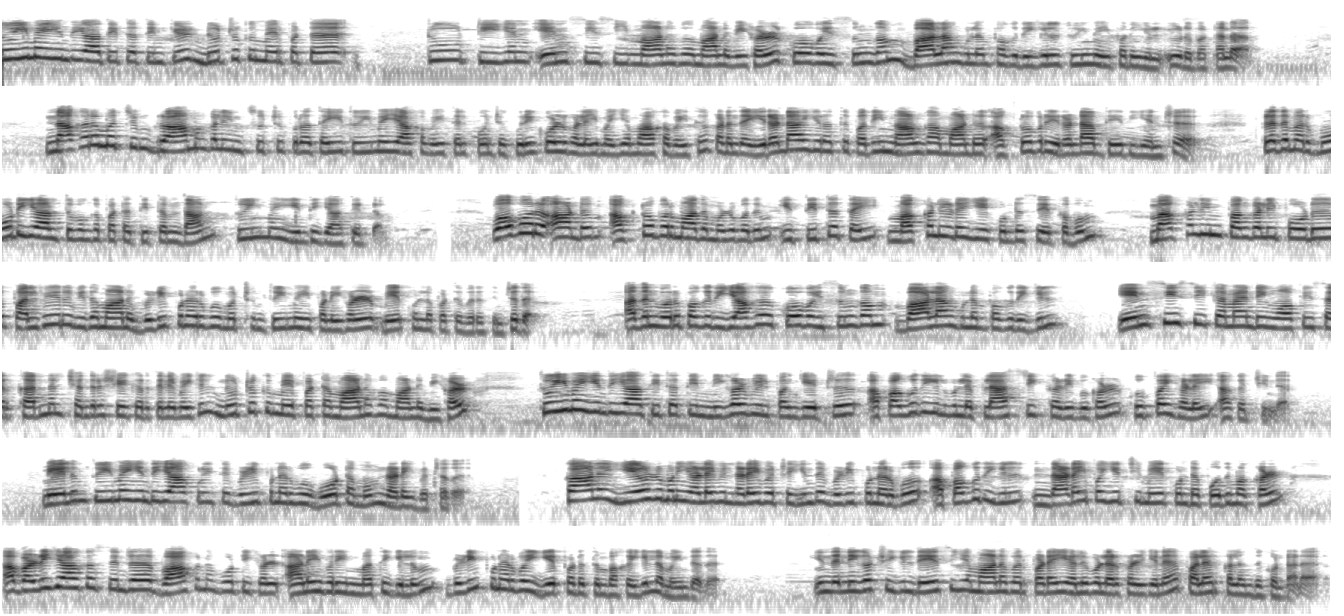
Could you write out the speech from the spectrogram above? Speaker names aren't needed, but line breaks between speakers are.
தூய்மை இந்தியா திட்டத்தின் கீழ் நூற்றுக்கும் மேற்பட்ட டூ டிஎன்என்சிசி மாணவ மாணவிகள் கோவை சுங்கம் பாலாங்குளம் பகுதியில் தூய்மை பணியில் ஈடுபட்டனர். நகர மற்றும் கிராமங்களின் சுற்றுப்புறத்தை தூய்மையாக வைத்தல் போன்ற குறிக்கோள்களை மையமாக வைத்து கடந்த இரண்டாயிரத்து பதினான்காம் ஆண்டு அக்டோபர் இரண்டாம் தேதியன்று பிரதமர் மோடியால் துவங்கப்பட்ட திட்டம்தான் தூய்மை இந்தியா திட்டம். ஒவ்வொரு ஆண்டும் அக்டோபர் மாதம் முழுவதும் இத்திட்டத்தை மக்களிடையே கொண்டு சேர்க்கவும் மக்களின் பங்களிப்போடு பல்வேறு விதமான விழிப்புணர்வு மற்றும் தூய்மை பணிகள் மேற்கொள்ளப்பட்டு வருகின்றது. அதன் ஒரு பகுதியாக கோவை சுங்கம் பாலாங்குளம் பகுதியில் NCC commanding officer colonel Chandrasekar தலைமையில் நூற்றுக்கும் மேற்பட்ட மாணவ மாணவிகள் தூய்மை இந்தியா திட்டத்தின் நிகழ்வில் பங்கேற்று அப்பகுதியில் உள்ள பிளாஸ்டிக் கழிவுகள் குப்பைகளை அகற்றினர். மேலும் தூய்மை இந்தியா குறித்த விழிப்புணர்வு ஓட்டமும் நடைபெற்றது. காலை ஏழு மணி அளவில் நடைபெற்ற இந்த விழிப்புணர்வு அப்பகுதியில் நடைபயிற்சி மேற்கொண்ட பொதுமக்கள் அவ்வழியாக சென்ற வாகன ஓட்டிகள் அனைவரின் மத்தியிலும் விழிப்புணர்வை ஏற்படுத்தும் வகையில் அமைந்தது. இந்த நிகழ்ச்சியில் தேசிய மாணவர் படை அலுவலர்கள் என பலர் கலந்து கொண்டனர்.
